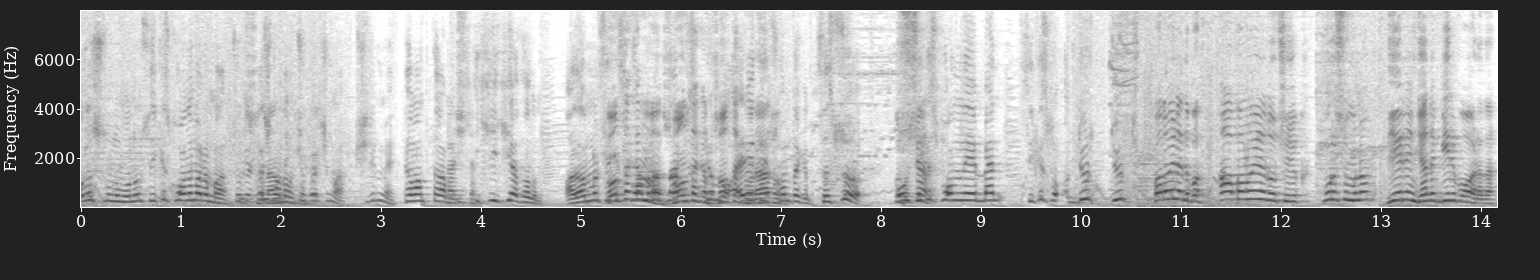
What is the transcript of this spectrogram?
Alırsın oğlum onu. 8 puanı var ama. Çok yaklaşma Işınlandık adam? Çok yaklaşma. Bir şey diyeyim mi? Tamam tamam. Kaçtı. 2-2 atalım. Adamın 8 Son takım mı? Son yapacağız takım, son takım, Evet rahat evet ol. son takım. Sasu. O Kusacağım. 8 puanlıya ben 8 puan. Dürt dürt. Bana oynadı bu. Aa bana oynadı o çocuk. Vurursun bunu. Diğerinin canı bir bu arada.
